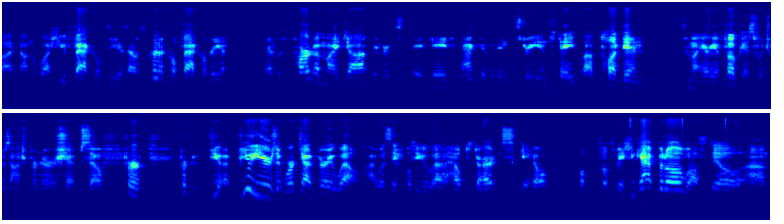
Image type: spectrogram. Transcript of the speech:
uh, on the WashU faculty is I was clinical faculty and it was part of my job there to stay engaged and active in industry and stay uh, plugged in to my area of focus, which was entrepreneurship. So for for a few, few years, it worked out very well. I was able to uh, help start and scale cultivation capital while still um,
